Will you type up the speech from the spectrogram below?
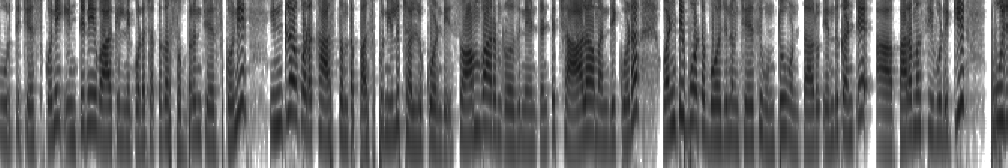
పూర్తి చేసుకొని ఇంటిని వాకిల్ని కూడా చక్కగా శుభ్రం చేసుకొని ఇంట్లో కూడా కాస్తంత పసుపు నీళ్ళు చల్లుకోండి. సోమవారం రోజున ఏంటంటే చాలామంది కూడా వంటిపూట భోజనం చేసి ఉంటూ ఉంటారు. ఎందుకంటే ఆ పరమశివుడికి పూజ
